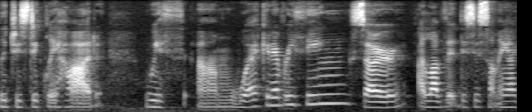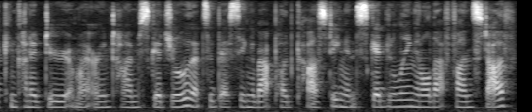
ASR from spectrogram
logistically hard with um, work and everything. So I love that this is something I can kind of do on my own time schedule. That's the best thing about podcasting and scheduling and all that fun stuff.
